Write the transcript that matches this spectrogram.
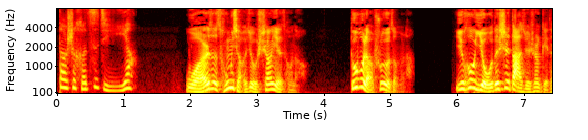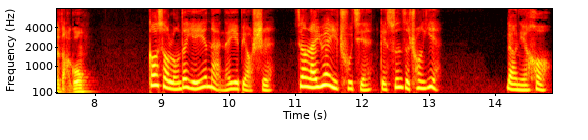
倒是和自己一样。我儿子从小就有商业头脑，读不了书又怎么了？以后有的是大学生给他打工。高小龙的爷爷奶奶也表示，将来愿意出钱给孙子创业。两年后。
